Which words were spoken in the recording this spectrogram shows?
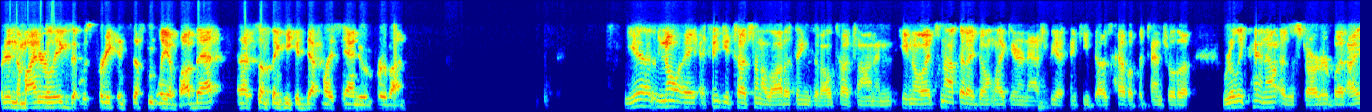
but in the minor leagues, it was pretty consistently above that. And that's something he could definitely stand to improve on. Yeah, you know, I, I, think you touched on a lot of things that I'll touch on. And, you know, it's not that I don't like Aaron Ashby. I think he does have a potential to really pan out as a starter, but I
